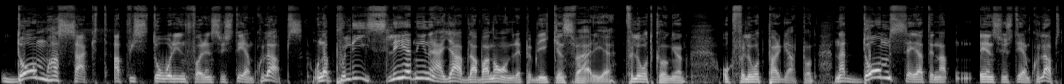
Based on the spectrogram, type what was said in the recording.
de har sagt att vi står inför en systemkollaps. Och när polisledningen i den här jävla bananrepubliken Sverige, förlåt kungen och förlåt Per Gahrton, när de säger att det är en systemkollaps,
